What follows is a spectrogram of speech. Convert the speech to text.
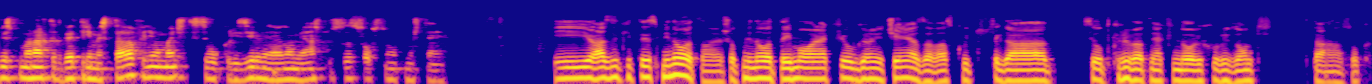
вие споменахте две-три места, в един момент ще се локализирали на едно място с собствено помещение. И разликите с миналата, нали? защото миналата имала някакви ограничения за вас, които сега се откриват някакви нови хоризонти в тази насока.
